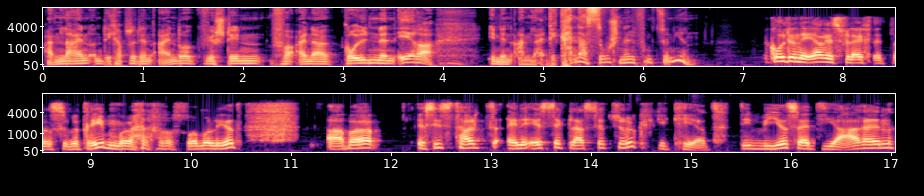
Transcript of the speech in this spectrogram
Anleihen. Und ich habe so den Eindruck, wir stehen vor einer goldenen Ära in den Anleihen. Wie kann das so schnell funktionieren? Goldene Ära ist vielleicht etwas übertrieben formuliert, aber es ist halt eine Asset-Klasse zurückgekehrt, die wir seit Jahren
